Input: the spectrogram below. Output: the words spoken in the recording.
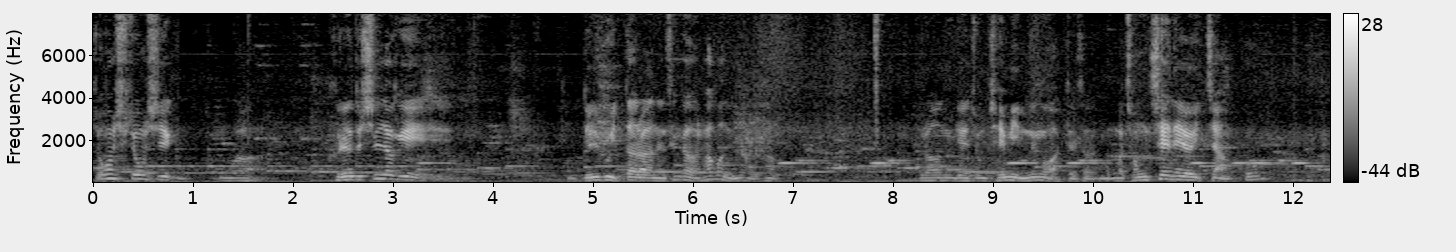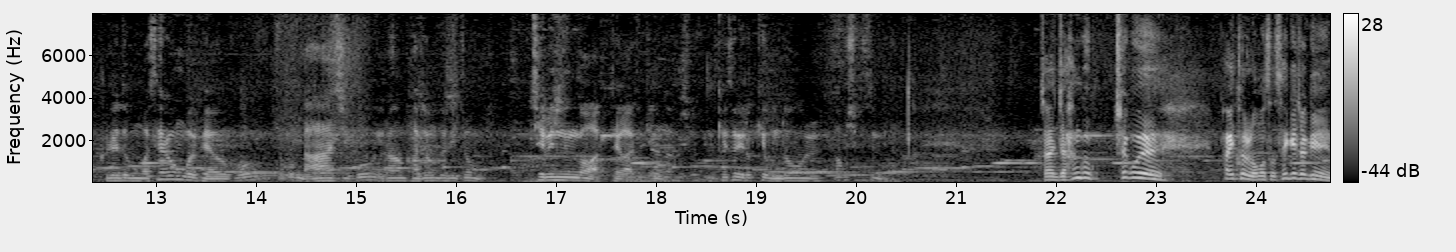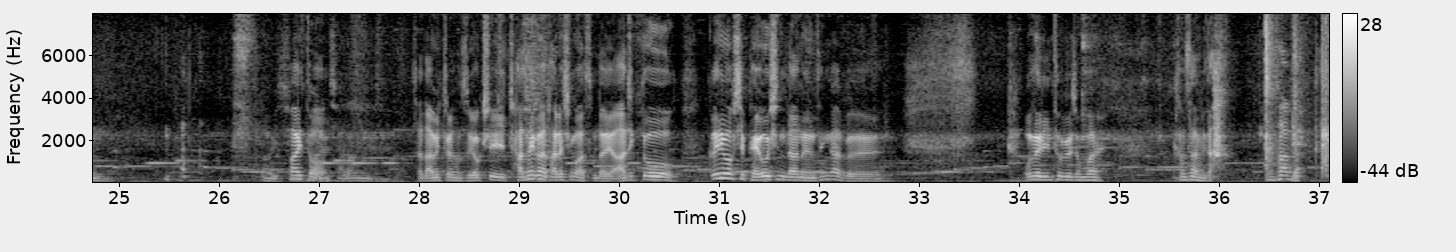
조금씩 조금씩 뭔가 그래도 실력이 늘고 있다라는 생각을 하거든요. 그래서 그런 게 좀 재미있는 것 같아서 뭔가 정체되어 있지 않고 그래도 뭔가 새로운 걸 배우고 조금 나아지고 이러한 과정들이 좀 재밌는 것 같아가지고 계속 이렇게 운동을 하고 싶습니다. 자 이제 한국 최고의 파이터를 넘어서 세계적인 파이터. 잘하는구나. 자 남인철 선수 역시 자세가 다르신 것 같습니다. 아직도 끊임없이 배우신다는 생각을 오늘 인터뷰 정말 감사합니다. 감사합니다.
